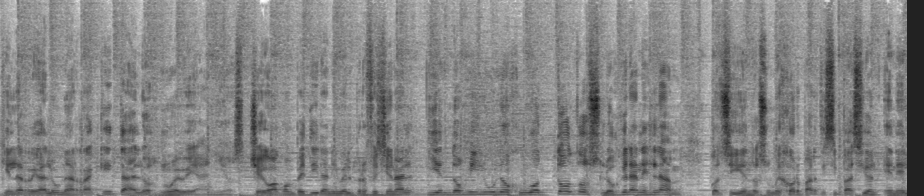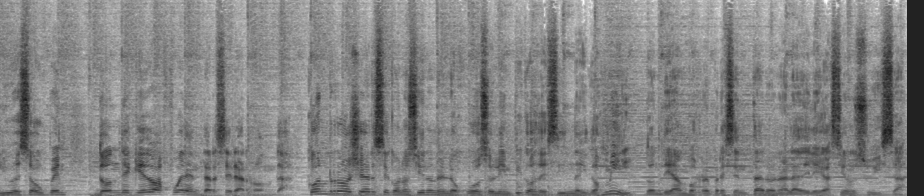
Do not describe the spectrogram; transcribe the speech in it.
quien le regaló una raqueta a los nueve años. Llegó a competir a nivel profesional y en 2001 jugó todos los Grand Slam, consiguiendo su mejor participación en el US Open, donde quedó afuera en tercera ronda. Con Roger se conocieron en los Juegos Olímpicos de Sydney 2000, donde ambos representaron a la delegación suiza.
